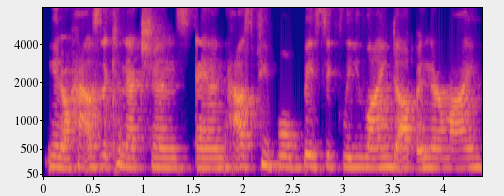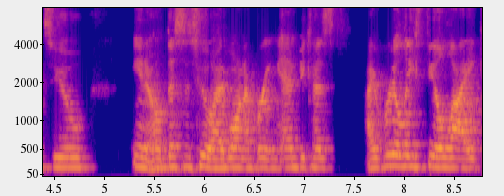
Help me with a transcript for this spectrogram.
you know, has the connections and has people basically lined up in their mind to, you know, this is who I want to bring in because I really feel like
